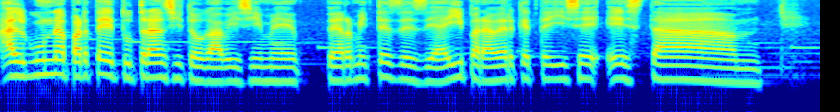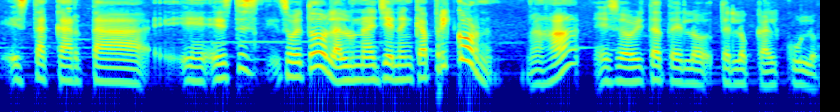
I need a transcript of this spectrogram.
alguna parte de tu tránsito, Gaby, si me permites desde ahí para ver qué te dice esta, esta carta, este sobre todo la luna llena en Capricornio. Ajá, eso ahorita te lo, te lo calculo.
